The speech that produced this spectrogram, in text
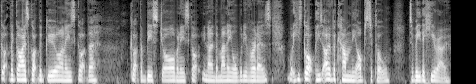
got the guy's got the girl and he's got the got the best job and he's got, you know, the money or whatever it is. What he's got, he's overcome the obstacle to be the hero,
